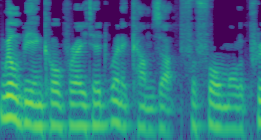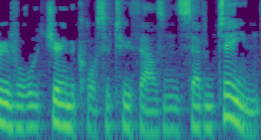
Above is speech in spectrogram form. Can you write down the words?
will be incorporated when it comes up for formal approval during the course of 2017.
